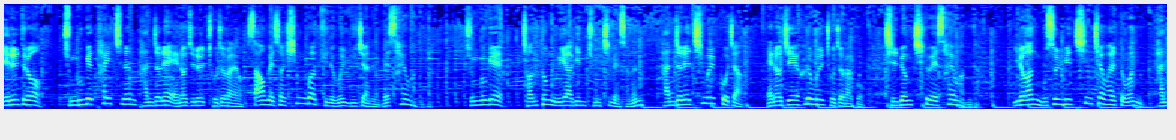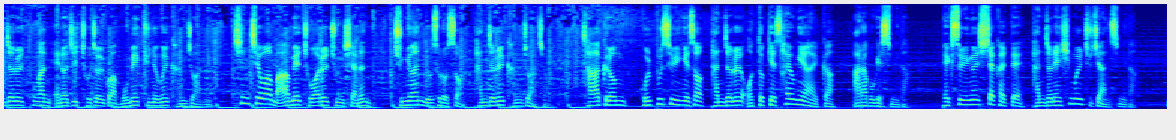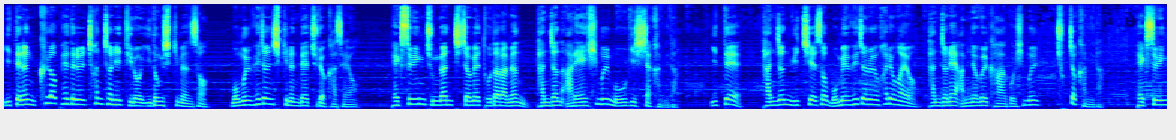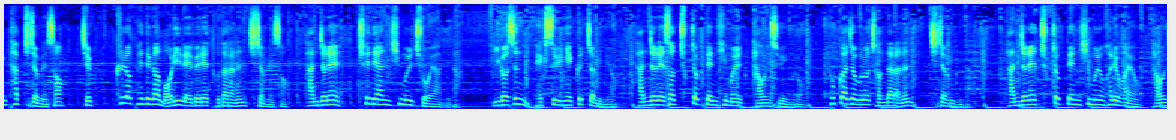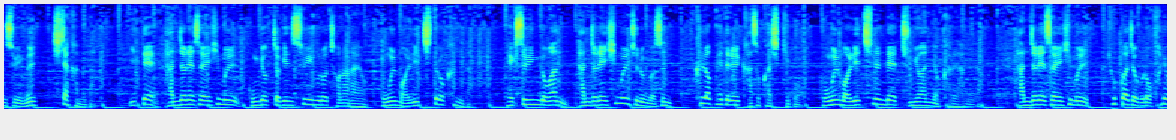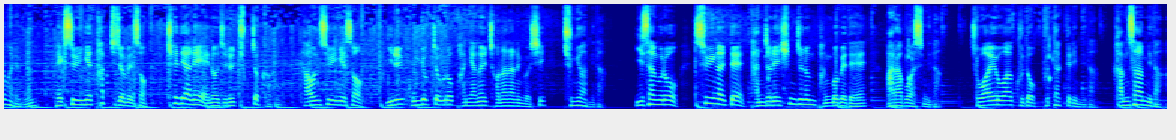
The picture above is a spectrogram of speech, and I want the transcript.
예를 들어 중국의 타이치는 단전의 에너지를 조절하여 싸움에서 힘과 균형을 유지하는 데 사용합니다. 중국의 전통 의학인 중침에서는 단전에 침을 꽂아 에너지의 흐름을 조절하고 질병 치료에 사용합니다. 이러한 무술 및 신체 활동은 단전을 통한 에너지 조절과 몸의 균형을 강조하며 신체와 마음의 조화를 중시하는 중요한 요소로서 단전을 강조하죠. 자, 그럼 골프 스윙에서 단전을 어떻게 사용해야 할까 알아보겠습니다. 백스윙을 시작할 때 단전에 힘을 주지 않습니다. 이때는 클럽 헤드를 천천히 뒤로 이동시키면서 몸을 회전시키는 데 주력하세요. 백스윙 중간 지점에 도달하면 단전 아래에 힘을 모으기 시작합니다. 이때 단전 위치에서 몸의 회전을 활용하여 단전에 압력을 가하고 힘을 축적합니다. 백스윙 탑 지점에서, 즉 클럽 헤드가 머리 레벨에 도달하는 지점에서 단전에 최대한 힘을 주어야 합니다. 이것은 백스윙의 끝점이며 단전에서 축적된 힘을 다운스윙으로 효과적으로 전달하는 지점입니다. 단전에 축적된 힘을 활용하여 다운스윙을 시작합니다. 이때 단전에서의 힘을 공격적인 스윙으로 전환하여 공을 멀리 치도록 합니다. 백스윙 동안 단전에 힘을 주는 것은 클럽 헤드를 가속화시키고 공을 멀리 치는데 중요한 역할을 합니다. 단전에서의 힘을 효과적으로 활용하려면 백스윙의 탑 지점에서 최대한의 에너지를 축적하고 다운스윙에서 이를 공격적으로 방향을 전환하는 것이 중요합니다. 이상으로 스윙할 때 단전에 힘주는 방법에 대해 알아보았습니다. 좋아요와 구독 부탁드립니다. 감사합니다.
